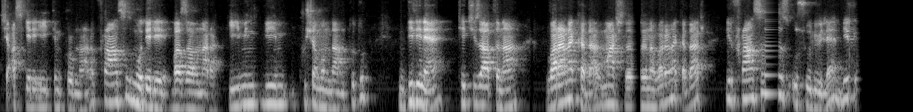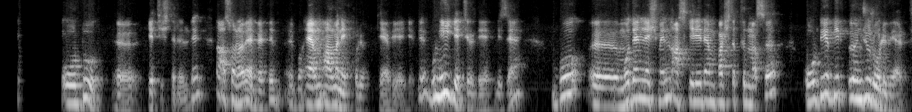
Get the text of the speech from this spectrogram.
işte askeri eğitim kurumlarını Fransız modeli baz alınarak giyimin, giyim kuşamından tutup diline, teçhizatına varana kadar, marşlarına varana kadar bir Fransız usulüyle bir ordu yetiştirildi. Daha sonra elbette bu Alman ekolü devreye girdi. Bu neyi getirdi bize? Bu e, modernleşmenin askeriyeden başlatılması orduya bir öncü rolü verdi.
